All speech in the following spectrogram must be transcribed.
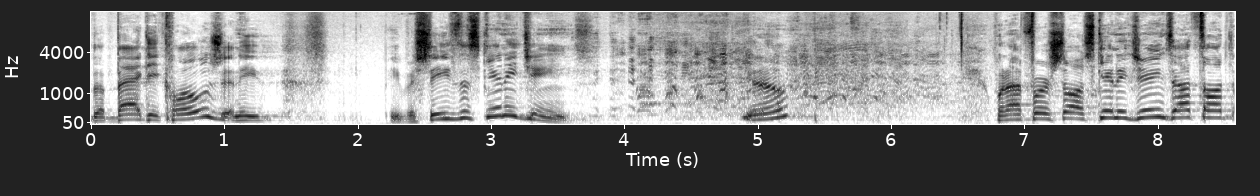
the baggy clothes, and he, he receives the skinny jeans. You know? When I first saw skinny jeans, I thought,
